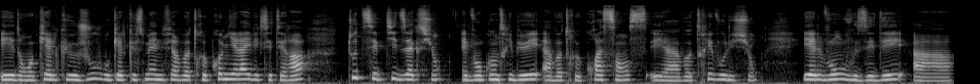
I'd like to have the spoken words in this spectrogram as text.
et dans quelques jours ou quelques semaines faire votre premier live, etc., toutes ces petites actions, elles vont contribuer à votre croissance et à votre évolution et elles vont vous aider à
